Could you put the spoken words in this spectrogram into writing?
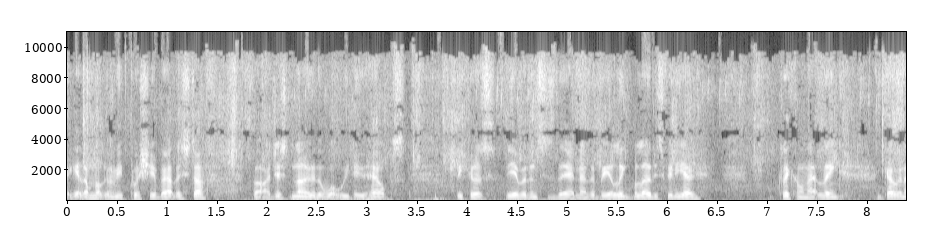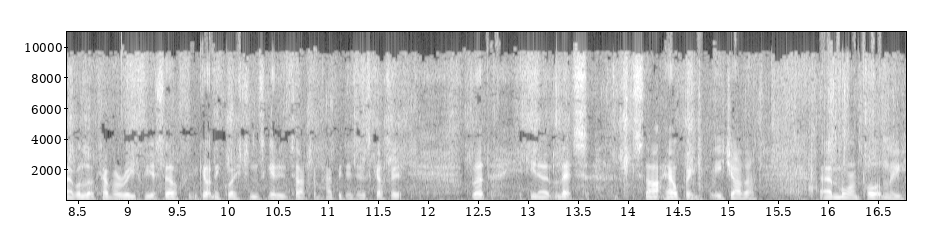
Again, I'm not going to be pushy about this stuff, but I just know that what we do helps because the evidence is there. Now, there'll be a link below this video. Click on that link, go and have a look, have a read for yourself. If you've got any questions, get in touch. I'm happy to discuss it. But, you know, let's start helping each other. And more importantly,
